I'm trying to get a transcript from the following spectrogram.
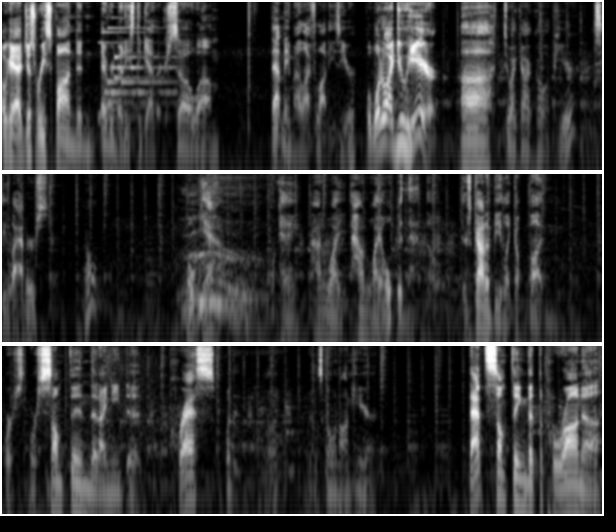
Okay, I just respawned and everybody's together. So, um, that made my life a lot easier. But what do I do here? Uh, do I gotta go up here? I see ladders. Oh. Oh, yeah. Okay. How do I, how do I open that though? There's gotta be like a button or, or something that I need to press. What is, oh, what is going on here? That's something that the piranha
